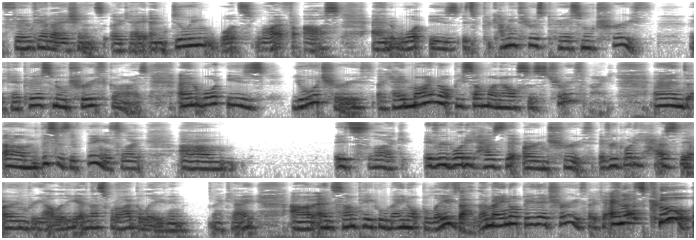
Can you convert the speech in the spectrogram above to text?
firm foundations. Okay, and doing what's right for us and what is, it's coming through as personal truth. Okay, personal truth, guys. And what is your truth, okay, might not be someone else's truth, mate. And um, this is the thing, it's like, um, it's like everybody has their own truth. Everybody has their own reality, and that's what I believe in, okay? Um, and some people may not believe that. That may not be their truth, okay? And that's cool,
